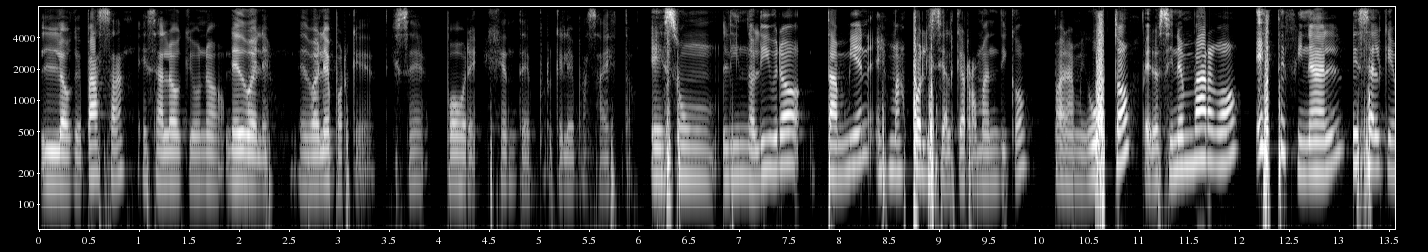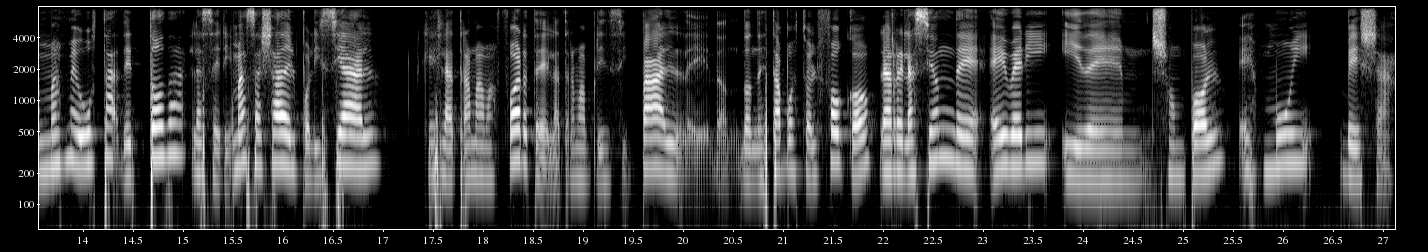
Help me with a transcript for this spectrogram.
lo que pasa, es algo que uno le duele, le duele porque dice, pobre gente, ¿por qué le pasa esto? Es un lindo libro, también es más policial que romántico, para mi gusto, pero sin embargo, este final es el que más me gusta de toda la serie. Más allá del policial, que es la trama más fuerte, la trama principal, donde está puesto el foco, la relación de Avery y de mm, John Paul es muy bella,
